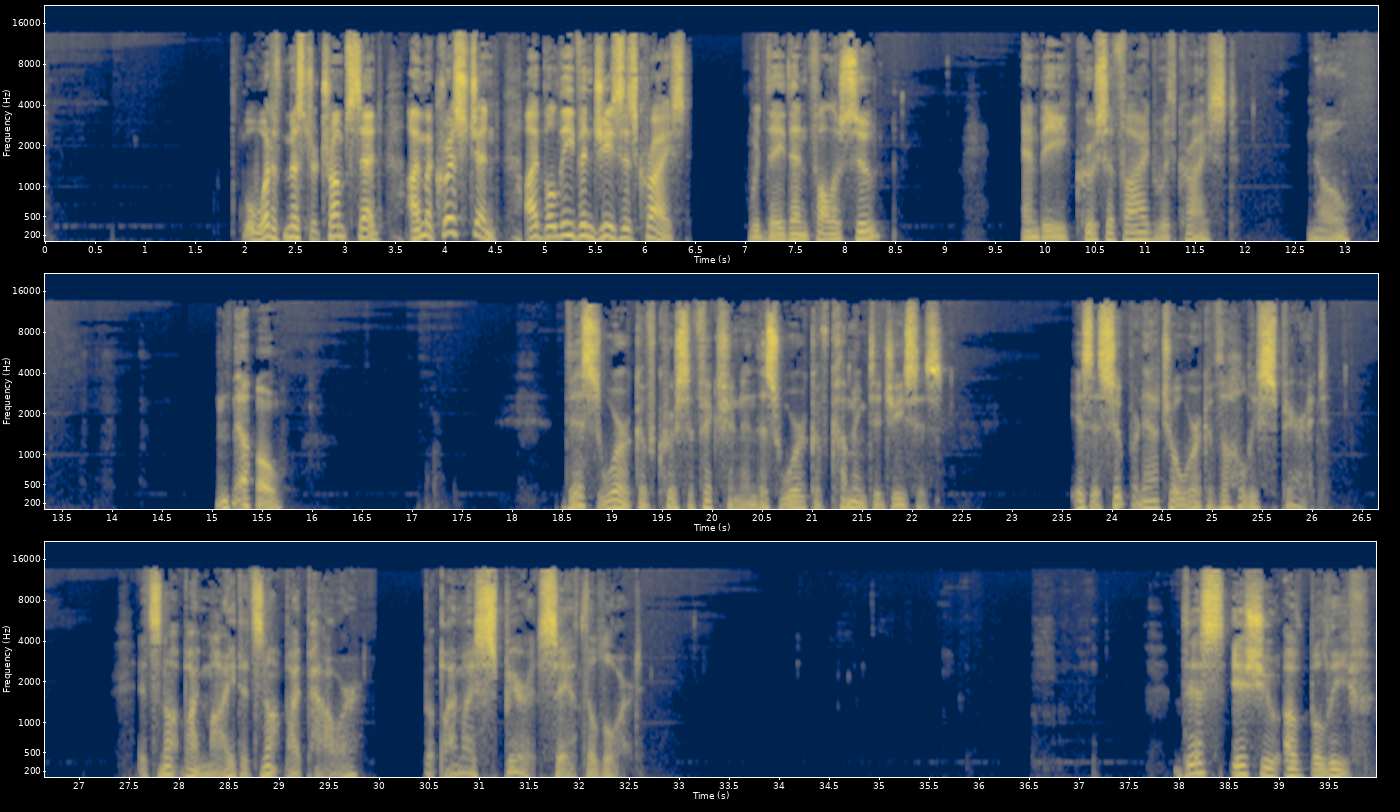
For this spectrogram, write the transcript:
Well, what if Mr. Trump said, I'm a Christian. I believe in Jesus Christ. Would they then follow suit and be crucified with Christ? No. No. This work of crucifixion and this work of coming to Jesus is a supernatural work of the Holy Spirit. It's not by might, it's not by power, but by my Spirit, saith the Lord. This issue of belief.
